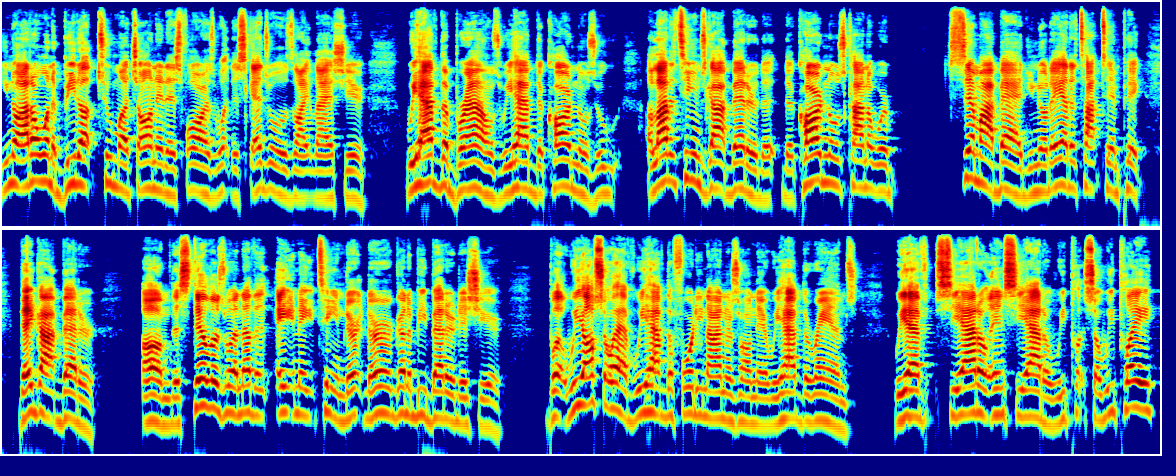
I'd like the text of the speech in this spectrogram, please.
you know, I don't want to beat up too much on it as far as what the schedule was like last year. We have the Browns, we have the Cardinals, who a lot of teams got better. The the Cardinals kind of were semi bad. You know, they had a top ten pick. They got better. Um, the Steelers were another eight and eight team. They're they're gonna be better this year. But we also have we have the 49ers on there. We have the Rams. We have Seattle in Seattle. We put so we play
